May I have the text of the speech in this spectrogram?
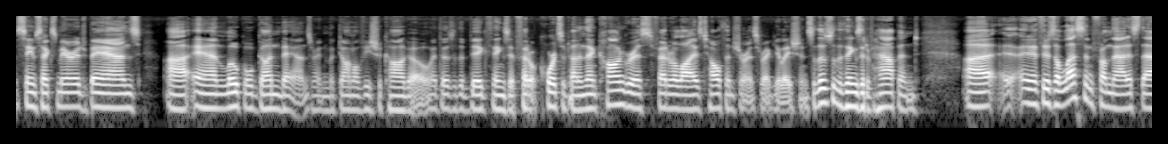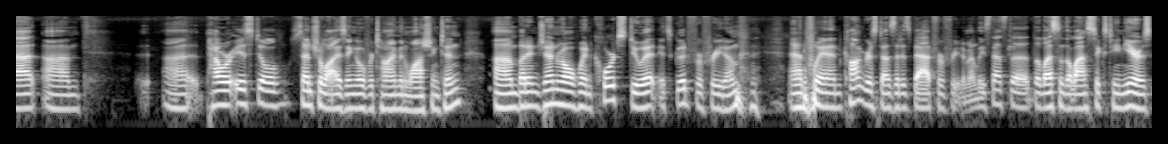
same sex marriage bans, uh, and local gun bans, right? McDonald v. Chicago. Right? Those are the big things that federal courts have done. And then Congress federalized health insurance regulation. So those are the things that have happened. Uh, and if there's a lesson from that, it's that um, uh, power is still centralizing over time in Washington. Um, but in general, when courts do it, it's good for freedom. and when Congress does it, it's bad for freedom. At least that's the, the lesson of the last 16 years.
